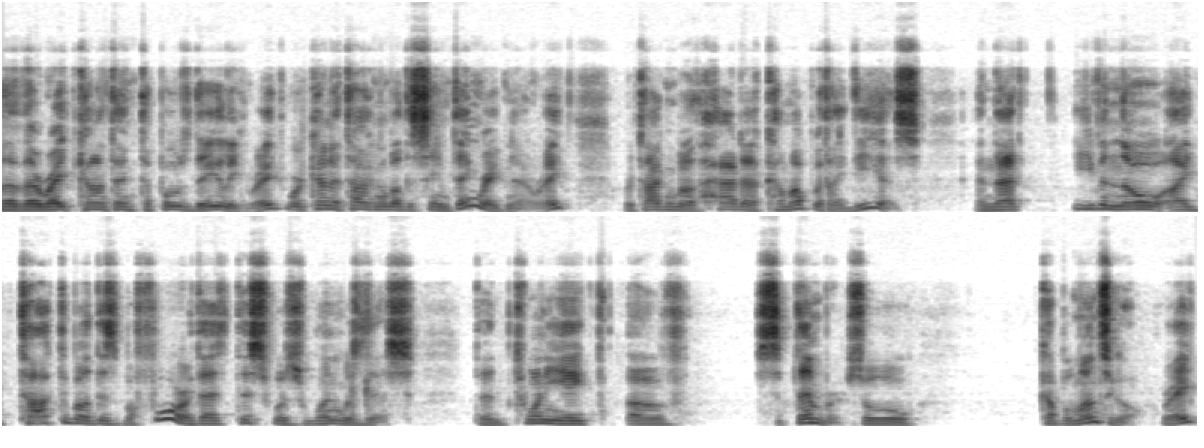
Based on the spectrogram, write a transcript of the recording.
uh, the right content to post daily right? We're kind of talking about the same thing right now right? We're talking about how to come up with ideas and that even though I talked about this before that this was when was this? The 28th of September so a couple months ago right?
